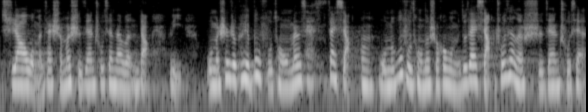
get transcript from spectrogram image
需要我们在什么时间出现在文档里？我们甚至可以不服从。我们在在想，嗯，我们不服从的时候，我们就在想出现的时间出现，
